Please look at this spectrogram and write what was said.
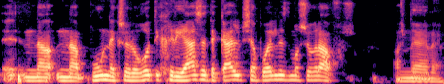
ε, να, να πούνε, ξέρω εγώ, ότι χρειάζεται κάλυψη από Έλληνες δημοσιογράφους. ας πούμε. Ναι, ναι.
